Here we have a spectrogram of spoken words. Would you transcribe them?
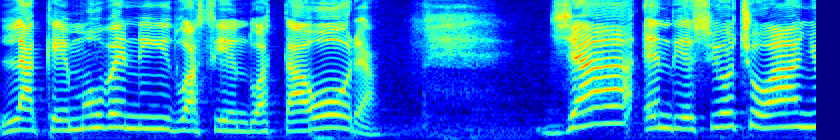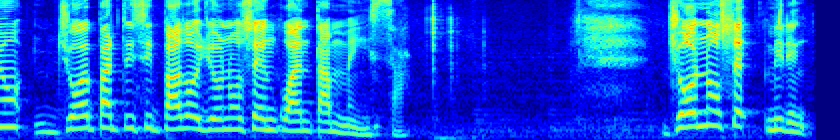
la que hemos venido haciendo hasta ahora. Ya en 18 años yo he participado yo no sé en cuántas mesas. Yo no sé, miren,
